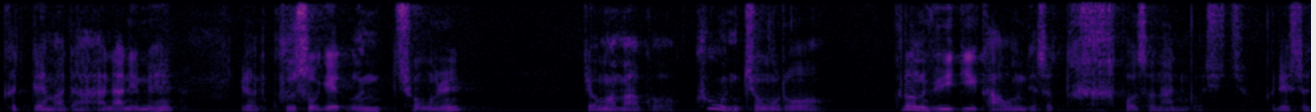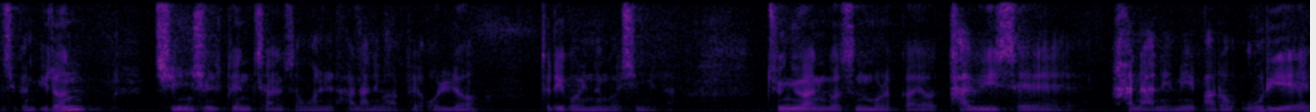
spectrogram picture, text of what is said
그때마다 하나님의 이런 구속의 은총을 경험하고 그 은총으로 그런 위기 가운데서 다 벗어난 것이죠. 그래서 지금 이런 진실된 찬송을 하나님 앞에 올려 드리고 있는 것입니다. 중요한 것은 뭘까요? 다윗의 하나님이 바로 우리의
